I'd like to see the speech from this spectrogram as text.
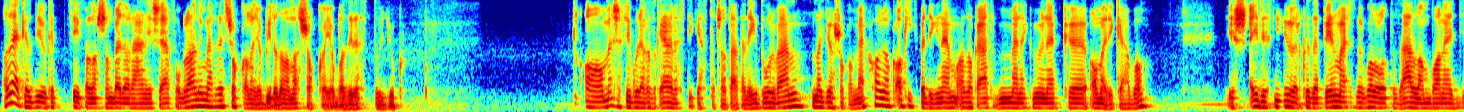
az elkezdi őket szépen lassan bedarálni és elfoglalni, mert ez sokkal nagyobb irodalom, az sokkal jobb, azért ezt tudjuk. A mesefigurák azok elvesztik ezt a csatát elég durván, nagyon sokan meghalnak, akik pedig nem, azok átmenekülnek Amerikába, és egyrészt New York közepén, másrészt meg valahol ott az államban egy,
